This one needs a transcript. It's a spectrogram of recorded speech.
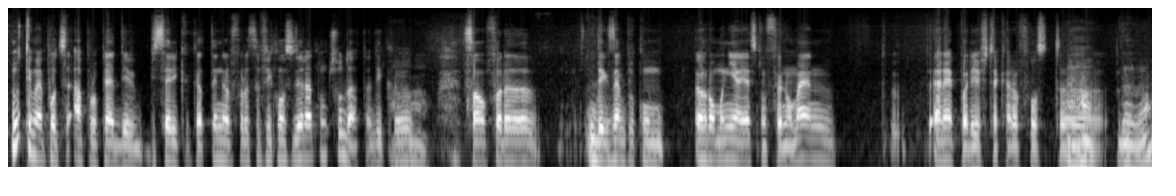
nu te mai poți apropia de biserică ca tânăr fără să fii considerat un ciudat. Adică, Aha. sau fără, de exemplu, cum în România este un fenomen, rapperii ăștia care au fost uh, Aha, da, da.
